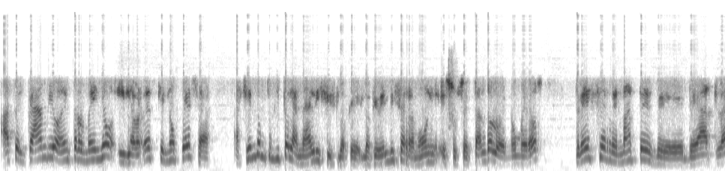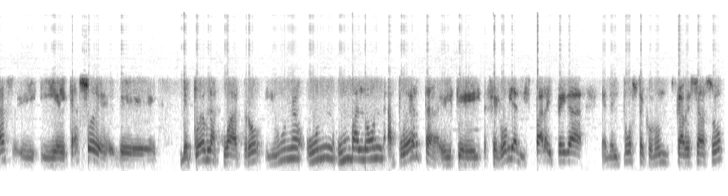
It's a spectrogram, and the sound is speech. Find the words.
Hace el cambio, entra Ormeño y la verdad es que no pesa. Haciendo un poquito el análisis, lo que, lo que bien dice Ramón, eh, sustentándolo en números, 13 remates de, de Atlas y, y el caso de, de, de Puebla 4 y una- un, un balón a puerta, el que Segovia dispara y pega en el poste con un cabezazo,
